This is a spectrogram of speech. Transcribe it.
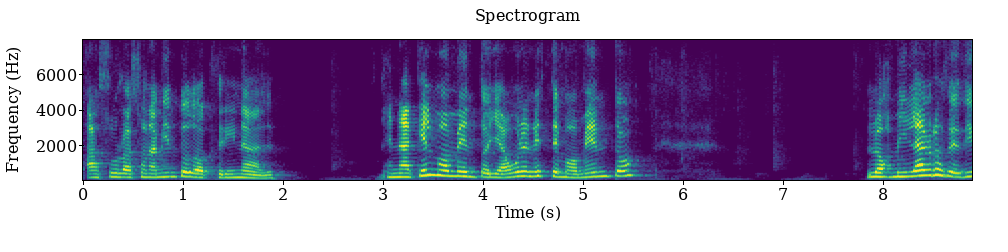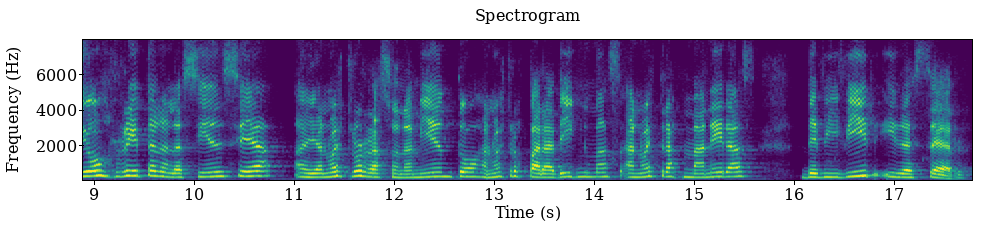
a su razonamiento doctrinal. En aquel momento y aún en este momento, los milagros de Dios retan a la ciencia a nuestros razonamientos, a nuestros paradigmas, a nuestras maneras de vivir y de ser.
